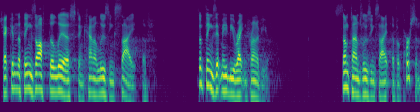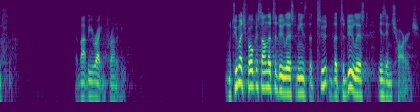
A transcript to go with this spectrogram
checking the things off the list and kind of losing sight of some things that may be right in front of you. Sometimes losing sight of a person that might be right in front of you. And too much focus on the to do list means the to, do list is in charge.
